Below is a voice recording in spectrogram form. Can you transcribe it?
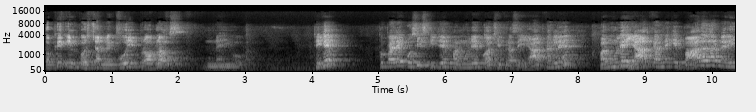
तो फिर इन क्वेश्चन में कोई प्रॉब्लम्स नहीं होगा। ठीक है? तो पहले कोशिश कीजिए फॉर्मूले को अच्छी तरह से याद कर लें। फॉर्मूले याद करने के बाद अगर मेरी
